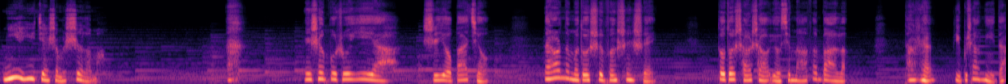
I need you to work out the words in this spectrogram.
你也遇见什么事了吗？” 人生不如意呀，十有八九，哪有那么多顺风顺水？多多少少有些麻烦罢了，当然比不上你的。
